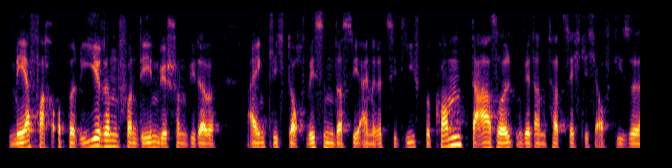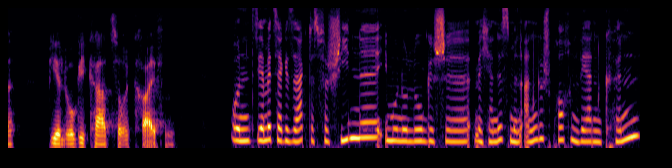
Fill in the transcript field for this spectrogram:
mehrfach operieren, von denen wir schon wieder eigentlich doch wissen, dass sie ein Rezidiv bekommen. Da sollten wir dann tatsächlich auf diese Biologika zurückgreifen. Und Sie haben jetzt ja gesagt, dass verschiedene immunologische Mechanismen angesprochen werden können.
